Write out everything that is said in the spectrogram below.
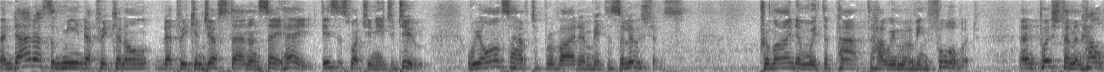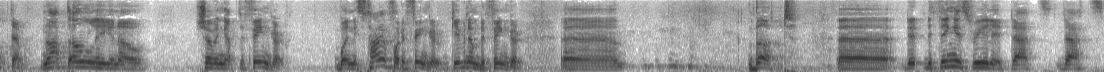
And that doesn't mean that we can all, that we can just stand and say, "Hey, this is what you need to do." We also have to provide them with the solutions, provide them with the path to how we're moving forward, and push them and help them. Not only, you know, showing up the finger when it's time for the finger, giving them the finger. Um, but uh, the, the thing is really that that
